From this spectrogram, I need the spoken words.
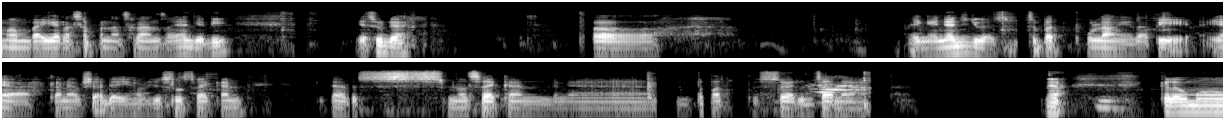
membayar rasa penasaran saya jadi ya sudah. Uh, pengennya juga cepat pulang ya tapi ya karena harus ada yang harus diselesaikan kita harus menyelesaikan dengan tepat sesuai rencana Nah, kalau mau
